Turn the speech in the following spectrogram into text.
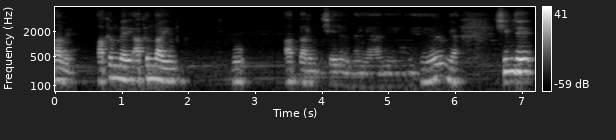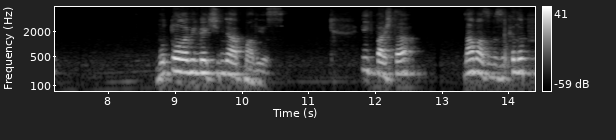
Tabi. Akın Bey, Akın dayım. Bu atların şeylerinden yani. Ya. Şimdi mutlu olabilmek için ne yapmalıyız? İlk başta namazımızı kılıp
